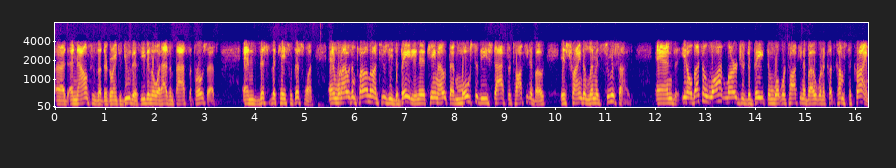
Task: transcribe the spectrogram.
announces that they're going to do this, even though it hasn't passed the process. And this is the case with this one. And when I was in Parliament on Tuesday debating, it came out that most of these stats they're talking about is trying to limit suicide. And, you know, that's a lot larger debate than what we're talking about when it comes to crime.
